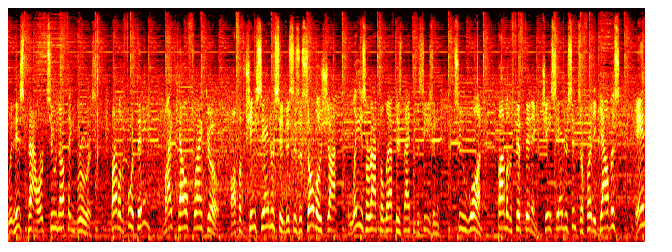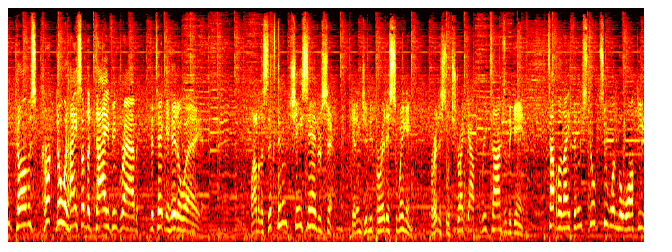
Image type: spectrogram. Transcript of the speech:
with his power 2 0 Brewers. Bottom of the fourth inning, Maikel Franco off of Chase Anderson. This is a solo shot. Laser out to left, his ninth of the season, 2 1. Bottom of the fifth inning, Chase Anderson to Freddie Galvis. In comes Kirk Nieuwenhuis on the diving grab to take a hit away. Bottom of the sixth inning, Chase Anderson getting Jimmy Paredes swinging. Paredes would strike out three times in the game. Top of the ninth inning, still 2 1 Milwaukee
